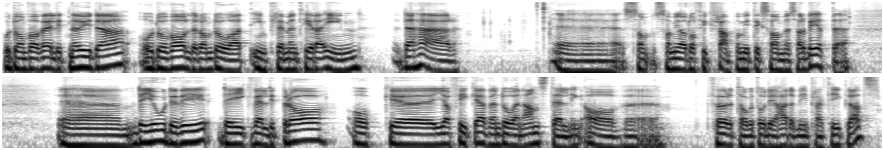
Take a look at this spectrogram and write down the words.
Och de var väldigt nöjda och då valde de då att implementera in det här eh, som, som jag då fick fram på mitt examensarbete. Eh, det gjorde vi, det gick väldigt bra och eh, jag fick även då en anställning av eh, företaget och där jag hade min praktikplats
